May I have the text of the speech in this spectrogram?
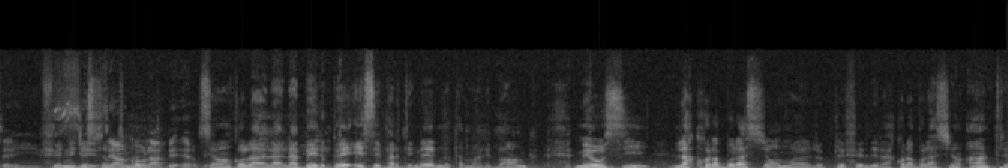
C'est encore la BRB. C'est encore la, la, la BRB et ses partenaires, notamment les banques, mais aussi la collaboration, moi je préfère dire la collaboration entre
